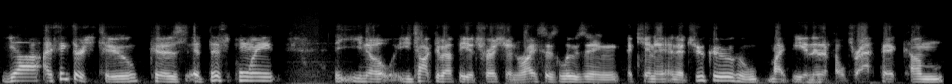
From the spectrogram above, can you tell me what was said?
Yeah, I think there's two because at this point, you know, you talked about the attrition. Rice is losing Ikenna Enechukwu, who might be an NFL draft pick come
